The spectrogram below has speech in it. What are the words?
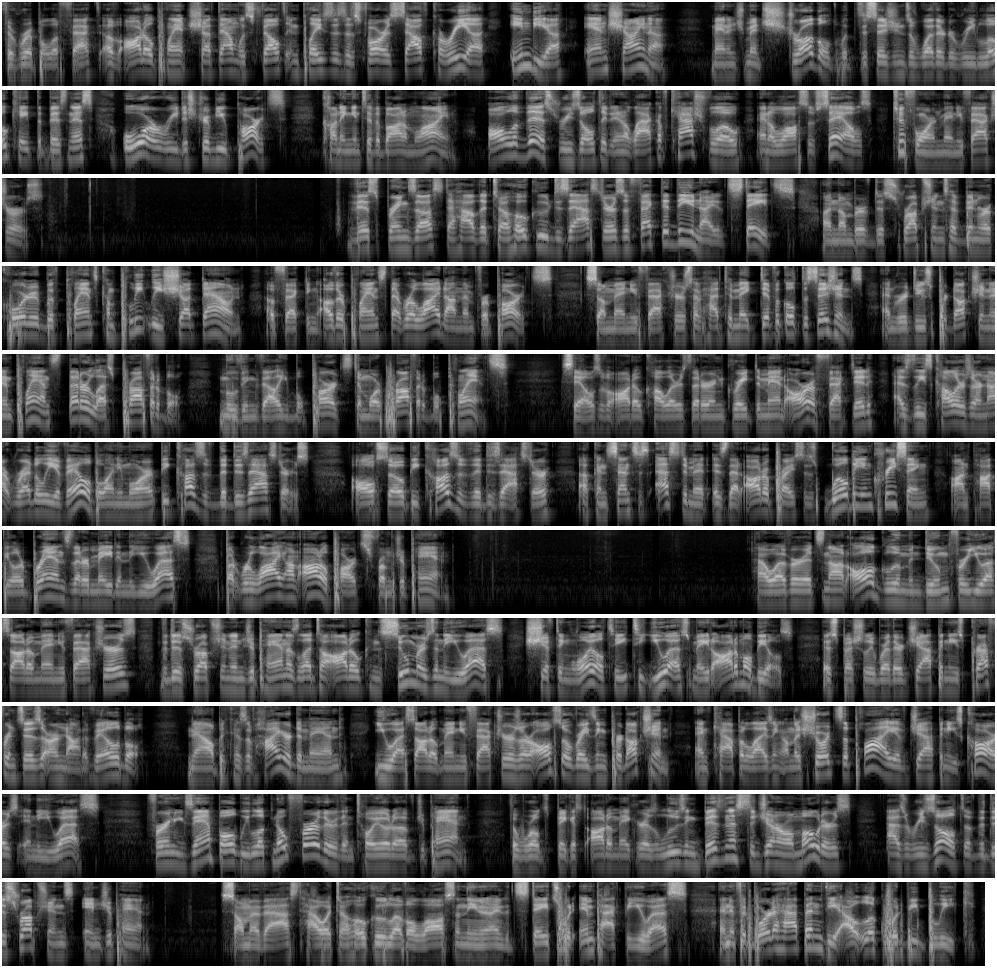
The ripple effect of auto plant shutdown was felt in places as far as South Korea, India, and China. Management struggled with decisions of whether to relocate the business or redistribute parts, cutting into the bottom line. All of this resulted in a lack of cash flow and a loss of sales to foreign manufacturers. This brings us to how the Tohoku disasters affected the United States. A number of disruptions have been recorded with plants completely shut down, affecting other plants that relied on them for parts. Some manufacturers have had to make difficult decisions and reduce production in plants that are less profitable, moving valuable parts to more profitable plants. Sales of auto colors that are in great demand are affected, as these colors are not readily available anymore because of the disasters. Also, because of the disaster, a consensus estimate is that auto prices will be increasing on popular brands that are made in the US but rely on auto parts from Japan. However, it's not all gloom and doom for U.S. auto manufacturers. The disruption in Japan has led to auto consumers in the U.S. shifting loyalty to U.S. made automobiles, especially where their Japanese preferences are not available. Now, because of higher demand, U.S. auto manufacturers are also raising production and capitalizing on the short supply of Japanese cars in the U.S. For an example, we look no further than Toyota of Japan. The world's biggest automaker is losing business to General Motors as a result of the disruptions in Japan. Some have asked how a Tohoku level loss in the United States would impact the US, and if it were to happen, the outlook would be bleak.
